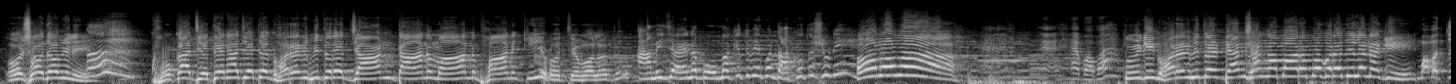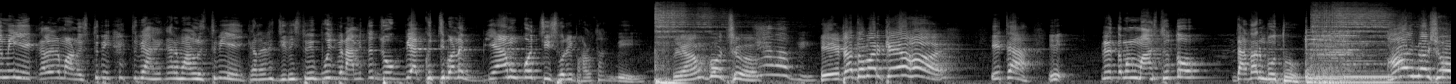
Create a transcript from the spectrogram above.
ও সদামিনী খোকা যেতে না যেতে ঘরের ভিতরে জান টান মান ফান কি হচ্ছে বলো তো? আমি জানি না বৌমাকে তুমি একবার ডাকো তো শুনি। ও বাবা হ্যাঁ, হ্যাঁ বাবা। তুমি কি ঘরের ভিতরে ড্যান্স হাঙ্গামা আরম্ভ করে দিলে নাকি? বাবা তুমি এই কালের মানুষ তুমি তুমি আগেকার মানুষ তুমি এই কালারের জিনিস তুমি বুঝবে না। আমি তো যোগ ব্যায়াম করছি মানে ব্যায়াম করছি শরীর ভালো থাকবে। ব্যায়াম করছ? হ্যাঁ ভাবি। এটা তোমার কে হয়? এটা এ- এটা তোমার মাছ তো দাদার মতো। হাই মেশো।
